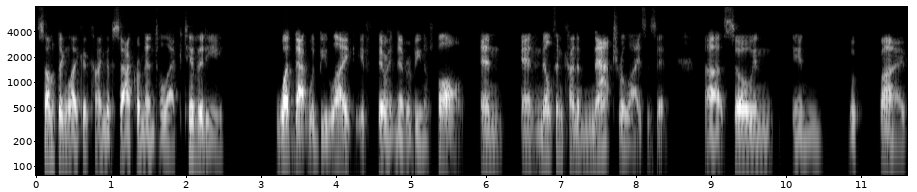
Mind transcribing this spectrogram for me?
something like a kind of sacramental activity, what that would be like if there had never been a fall. And and Milton kind of naturalizes it. Uh, so in in book five,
